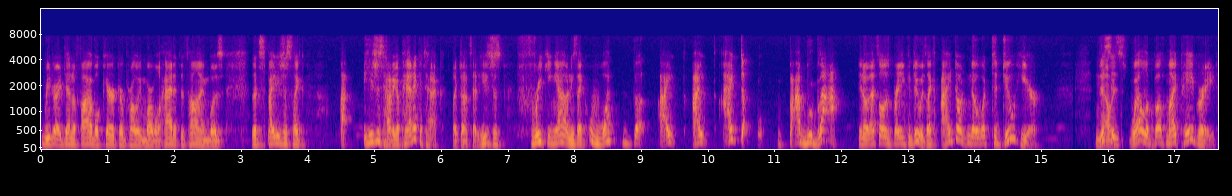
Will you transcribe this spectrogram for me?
reader identifiable character probably Marvel had at the time was that Spidey's just like uh, he's just having a panic attack, like John said. He's just freaking out, and he's like, "What the? I, I, I, don't- blah blah blah." You know, that's all his brain can do. Is like, I don't know what to do here. This Now it's is well above my pay grade.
